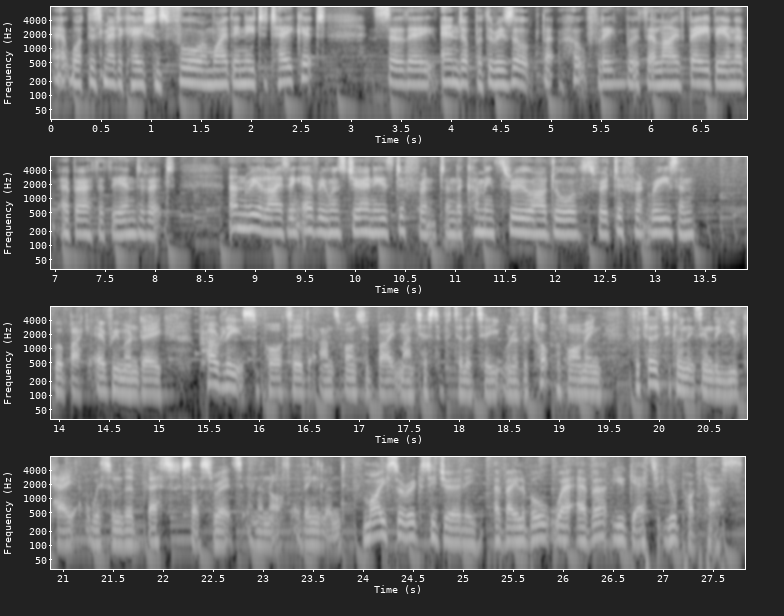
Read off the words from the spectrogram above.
uh, what this medication's for and why they need to take it. So they end up with the result that hopefully with a live baby and a, a birth at the end of it. And realizing everyone's journey is different and they're coming through our doors for a different reason. We're back every Monday, proudly supported and sponsored by Manchester Fertility, one of the top performing fertility clinics in the UK with some of the best success rates in the north of England. My Surrogacy Journey, available wherever you get your podcasts.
